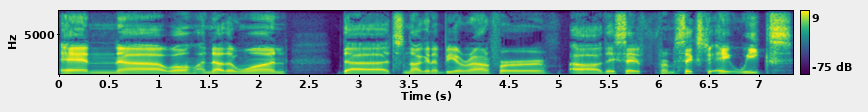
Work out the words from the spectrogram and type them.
and uh, well, another one that's not gonna be around for uh, they said from six to eight weeks.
